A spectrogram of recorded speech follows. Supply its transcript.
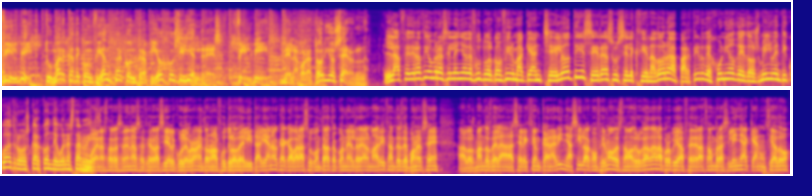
Filbit, tu marca de confianza contra piojos y liendres. Filbit, de Laboratorio CERN. La Federación Brasileña de Fútbol confirma que Ancelotti será su seleccionadora a partir de junio de 2024. Oscar Conde, buenas tardes. Buenas tardes, Elena. Se cierra así el culebrón en torno al futuro del italiano que acabará su contrato con el Real Madrid antes de ponerse a los mandos de la selección canariña. Así lo ha confirmado esta madrugada la propia Federación Brasileña que ha anunciado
